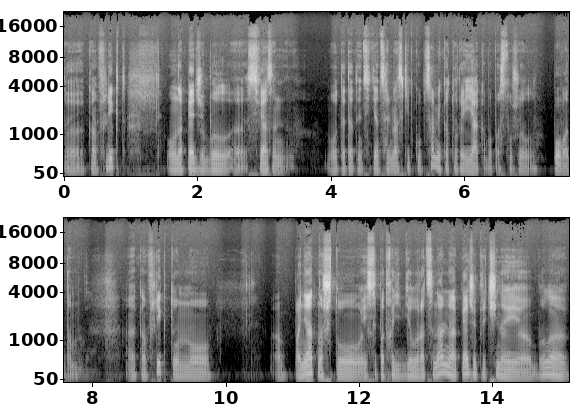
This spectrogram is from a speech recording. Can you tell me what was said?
э, конфликт, он опять же был э, связан, вот этот инцидент с армянскими купцами, который якобы послужил поводом э, конфликту, но понятно, что если подходить к делу рационально, опять же, причиной э, было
